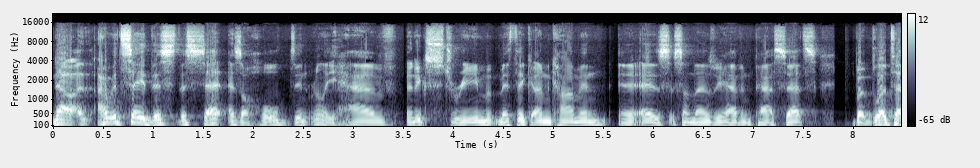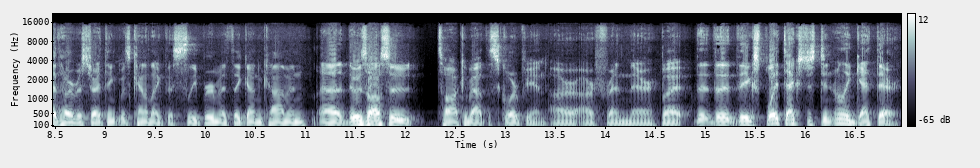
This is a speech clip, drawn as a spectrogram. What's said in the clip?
Now, I- would say this this set as a whole didn't really have an extreme mythic uncommon uh, as sometimes we have in past sets. But Blood Tithe Harvester, I think, was kind of like the sleeper mythic uncommon. Uh, there was also talk about the Scorpion, our our friend there, but the the, the exploit decks just didn't really get there.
